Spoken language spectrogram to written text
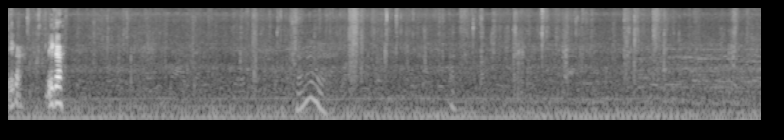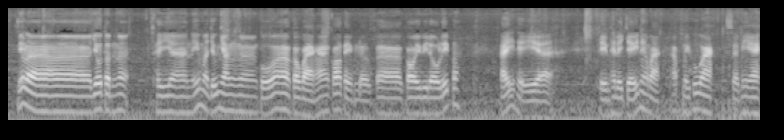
Đi cơ đi cơ nếu là vô tình thì à, nếu mà chủ nhân à, của cầu vàng có tìm được à, coi video clip ấy thì tìm theo địa chỉ nữa bạn ấp Mỹ Phú A xã Mỹ An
